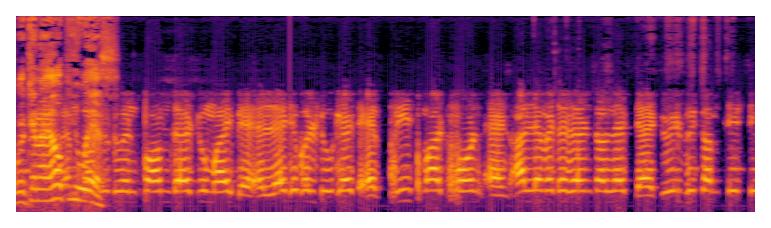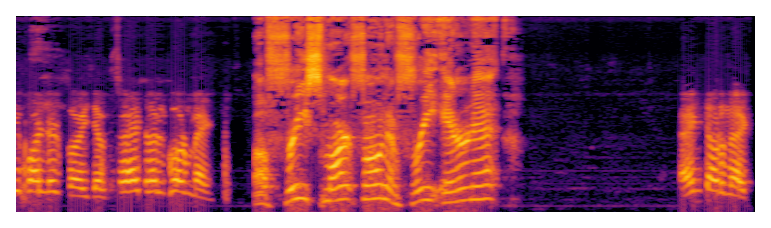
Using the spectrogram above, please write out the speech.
What can I help I'm you with? to inform that you might be eligible to get a free smartphone and unlimited internet that will be completely funded by the federal government. A free smartphone and free internet? Internet,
